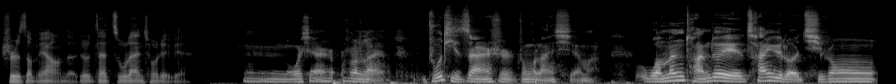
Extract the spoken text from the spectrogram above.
是怎么样的？就是在足篮球这边。嗯，我先说说篮，主体自然是中国篮协嘛。我们团队参与了其中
